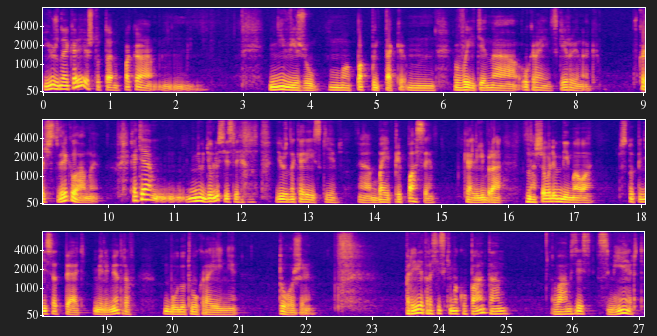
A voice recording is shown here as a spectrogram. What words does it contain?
Южная Корея что-то пока не вижу попыток выйти на украинский рынок в качестве рекламы. Хотя не удивлюсь, если южнокорейские а, боеприпасы калибра нашего любимого 155 миллиметров будут в Украине тоже. Привет российским оккупантам. Вам здесь смерть.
